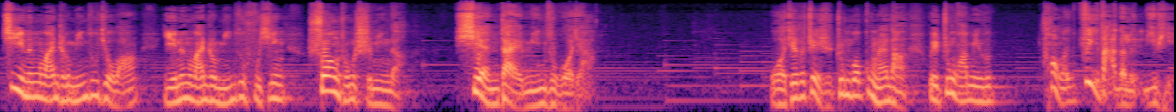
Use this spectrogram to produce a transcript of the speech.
既能完成民族救亡，也能完成民族复兴双重使命的现代民族国家。我觉得这是中国共产党为中华民族创造最大的礼品。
